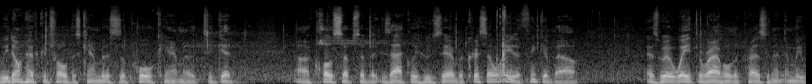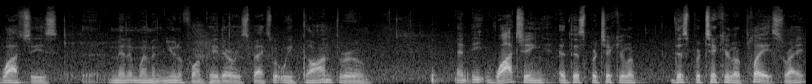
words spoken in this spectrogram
we don't have control of this camera. This is a pool camera to get uh, close-ups of exactly who's there. But Chris, I want you to think about, as we await the arrival of the president and we watch these uh, men and women in uniform pay their respects, what we've gone through, and watching at this particular this particular place, right?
